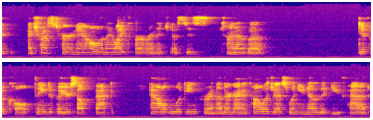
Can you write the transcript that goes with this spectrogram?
I, I trust her now and I like her, and it just is kind of a difficult thing to put yourself back out looking for another gynecologist when you know that you've had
